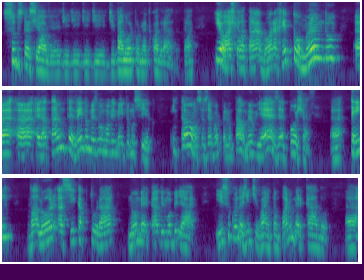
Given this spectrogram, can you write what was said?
substancial de, de, de, de, de valor por metro quadrado. Tá? E eu acho que ela está agora retomando, ela está antevendo o mesmo movimento no ciclo. Então, se você for perguntar, o meu viés é, poxa, uh, tem valor a se capturar no mercado imobiliário. Isso quando a gente vai, então, para o mercado uh,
